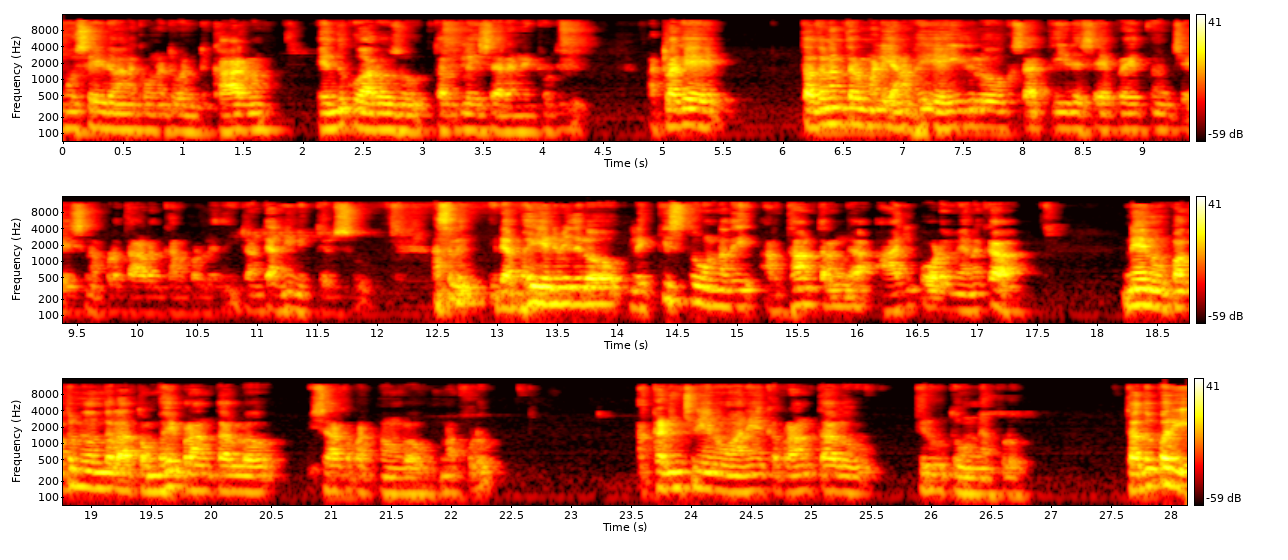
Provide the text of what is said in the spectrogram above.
మూసేయడం వెనక ఉన్నటువంటి కారణం ఎందుకు ఆ రోజు తలుపులు వేశారనేటువంటిది అట్లాగే తదనంతరం మళ్ళీ ఎనభై ఐదులో ఒకసారి తీడేసే ప్రయత్నం చేసినప్పుడు తాళం కనపడలేదు. ఇట్లాంటి అన్నీ మీకు తెలుసు. అసలు డెబ్బై ఎనిమిదిలో లెక్కిస్తూ ఉన్నది అర్థాంతరంగా ఆగిపోవడం వెనక నేను పంతొమ్మిది వందల తొంభై ప్రాంతాల్లో విశాఖపట్నంలో ఉన్నప్పుడు అక్కడి నుంచి నేను అనేక ప్రాంతాలు తిరుగుతూ ఉన్నప్పుడు తదుపరి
